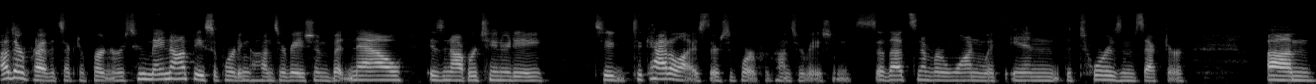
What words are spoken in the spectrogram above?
other private sector partners who may not be supporting conservation, but now is an opportunity to, to catalyze their support for conservation. So that's number one within the tourism sector. Um,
